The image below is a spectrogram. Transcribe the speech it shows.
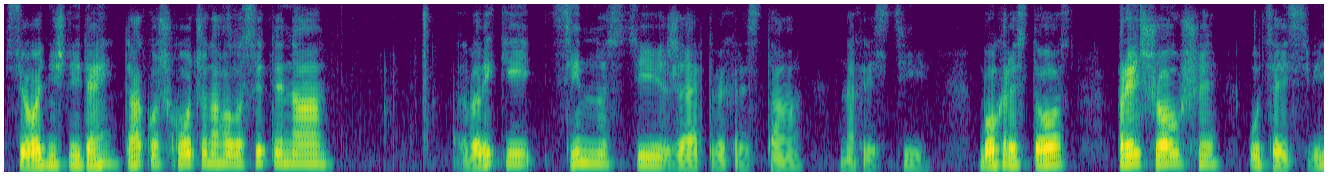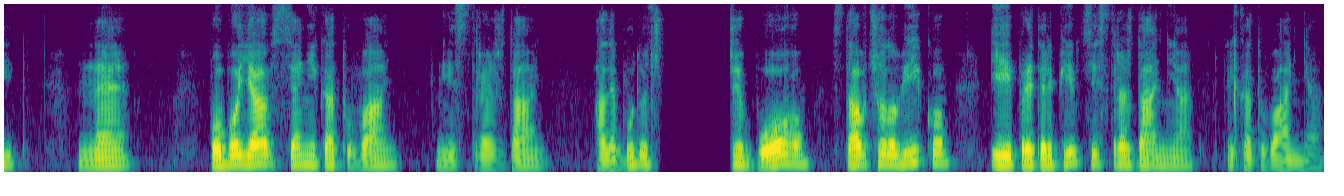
Сьогоднішній день також хочу наголосити на великій цінності жертви Христа на Христі, бо Христос, прийшовши у цей світ, не побоявся ні катувань, ні страждань, але, будучи Богом, став чоловіком і претерпів ці страждання і катування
